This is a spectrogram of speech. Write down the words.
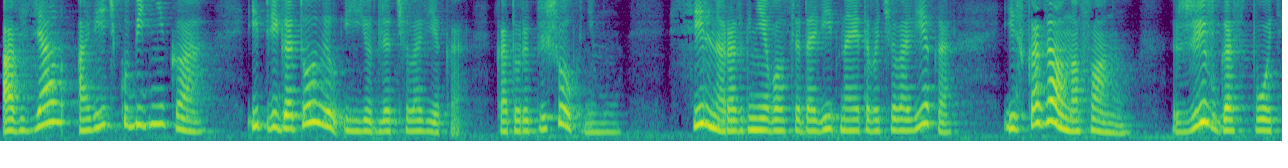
а взял овечку бедняка и приготовил ее для человека, который пришел к нему. Сильно разгневался Давид на этого человека и сказал Нафану, «Жив Господь,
